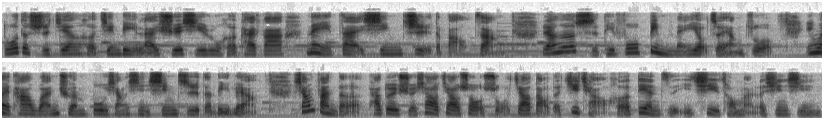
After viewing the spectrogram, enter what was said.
多的时间和精力来学习如何开发内在心智的宝藏，然而史蒂夫并没有这样做。因为他完全不相信心智的力量。相反的，他对学校教授所教导的技巧和电子仪器充满了信心。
